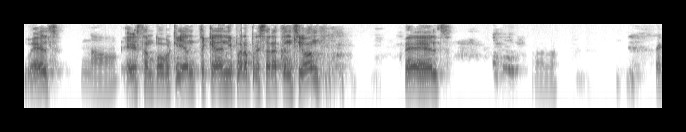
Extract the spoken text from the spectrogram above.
Mels, No, eres tan pobre que ya no te queda ni para prestar atención. Mels. no, no. Se.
